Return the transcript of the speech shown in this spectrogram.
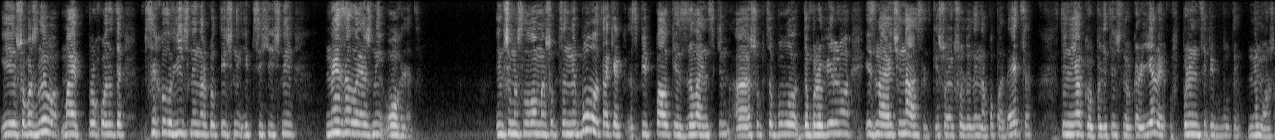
І що важливо, має проходити психологічний, наркотичний і психічний незалежний огляд. Іншими словами, щоб це не було так, як з півпалки з Зеленським, а щоб це було добровільно і знаючи наслідки, що якщо людина попадеться, то ніякої політичної кар'єри в принципі бути не може.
